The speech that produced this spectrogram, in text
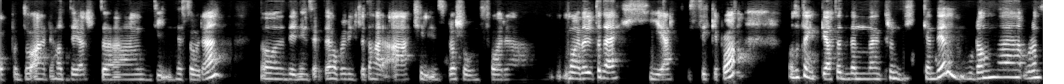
åpent og ærlig har delt uh, din historie og din innsikt. Jeg håper virkelig at dette er til inspirasjon for uh, mange der ute. Det er jeg helt sikker på. Og så tenker jeg at den kronikken din, hvordan, uh, hvordan,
